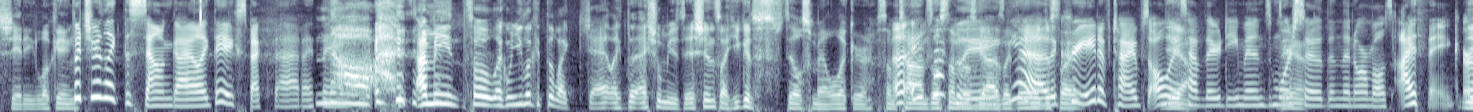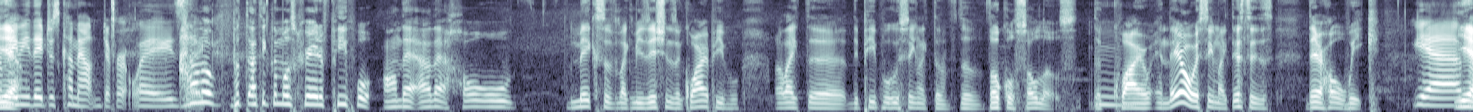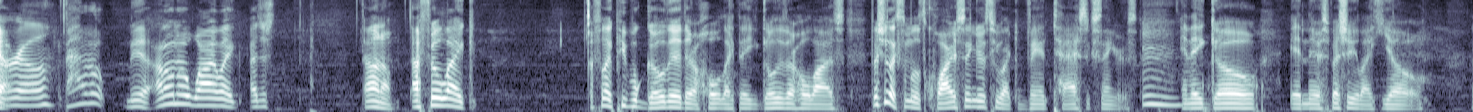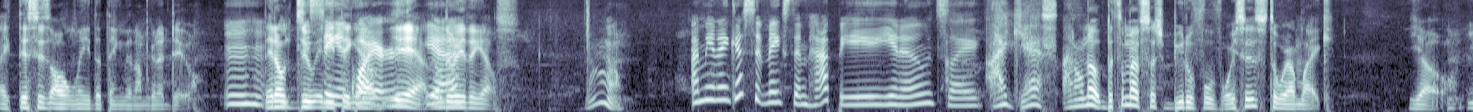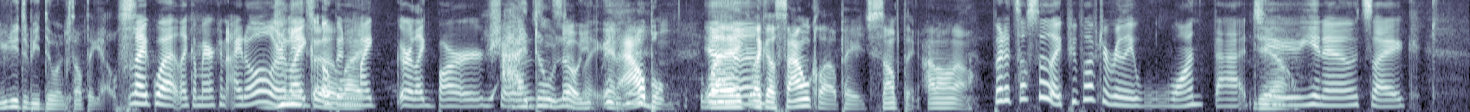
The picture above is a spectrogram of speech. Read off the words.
shitty looking. But you're like the sound guy. Like they expect that. I think. no, I, mean, so like when you look at the like jazz, like the actual musicians, like you can still smell liquor Uh, sometimes on some of those guys. Like yeah, the like, creative types always Yeah. have their demons more Yeah. so than the normals, I think. Or Yeah. maybe they just come out in different ways. I don't know, but I think the most creative people on that out of that whole mix of like musicians and choir people are like the the people who sing like the the vocal solos, the Mm. choir, and they always seem like this is their whole week. Yeah, Yeah. for real. I don't know. Yeah, I don't know why. Like, I just, I don't know. I feel like, I feel like people go there their whole like they go there their whole lives, especially like some of those choir singers who are like fantastic singers, Mm. and they go and they're especially like, yo, like this is only the thing that I'm gonna do. Mhm. They don't do Sing anything choir. else. Yeah, they don't do anything else. I don't know. I mean, I guess it makes them happy. You know, it's like I guess I don't know, but some have such beautiful voices to where I'm like, yo, you need to be doing something else. like what, like American Idol, or like to, open like- mic or like bar Yeah, shows. I don't know. You, like- an album, like Uh-huh. like a SoundCloud page, something. I don't know. But it's also like people have to really want that too. Yeah. You know, it's like,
